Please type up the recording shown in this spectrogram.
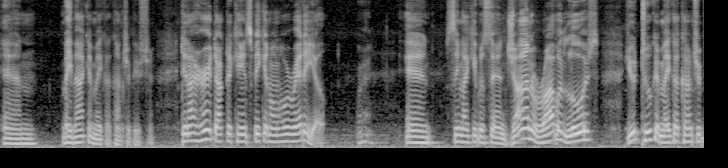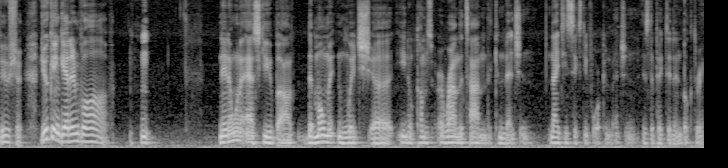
And maybe I can make a contribution. Then I heard Dr. King speaking on the radio Right. and seemed like he was saying, John Robert Lewis, you too can make a contribution. You can get involved. Nate, I want to ask you about the moment in which uh, you know comes around the time of the convention, 1964 convention, is depicted in book three,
